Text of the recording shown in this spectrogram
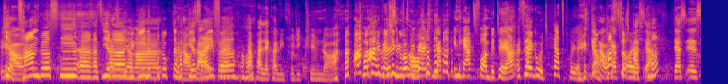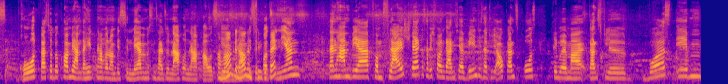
Hier Genau. Zahnbürsten, äh, Rasierer, Rasierer, Hygieneprodukte genau, habt ihr, Seife. Dann Aha. ein paar Leckerli für die Kinder. Ein paar Gummibärchen auch. Gummibärchen, ja. In Herzform bitte, ja. Sehr gut. Herzprojekt. Genau, ja, passt Passt ja. Aha. Das ist Brot, was wir bekommen. Wir haben da hinten haben wir noch ein bisschen mehr. Wir müssen es halt so nach und nach rausgeben. Aha, genau, ja, ein bisschen Gebäck. portionieren. Dann haben wir vom Fleischwerk, das habe ich vorhin gar nicht erwähnt, die ist natürlich auch ganz groß. Kriegen wir immer ganz viel Wurst eben.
